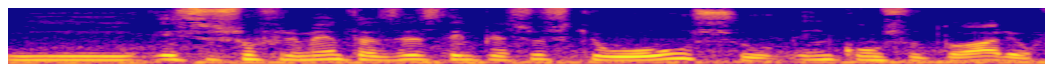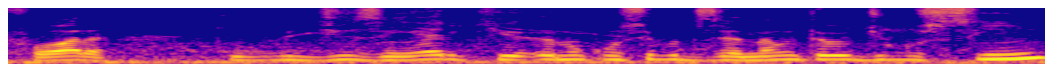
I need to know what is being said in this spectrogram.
E esse sofrimento, às vezes, tem pessoas que eu ouço em consultório, fora, que me dizem, Eric, eu não consigo dizer não, então eu digo sim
